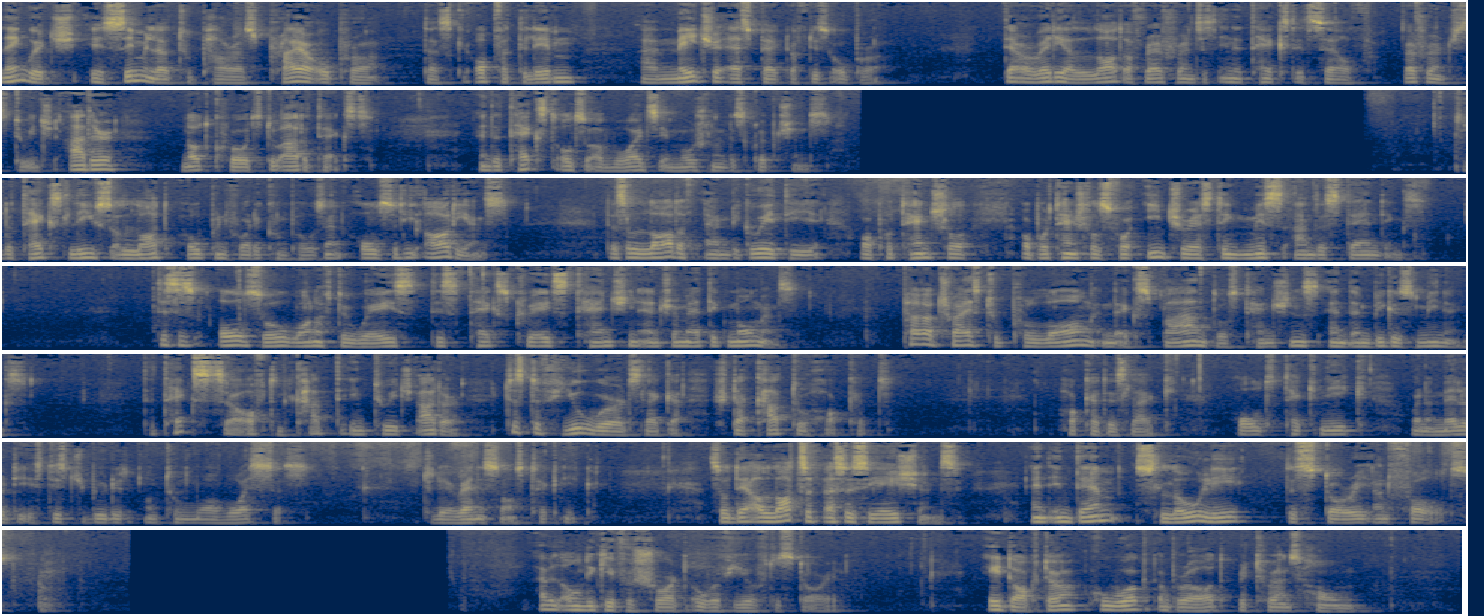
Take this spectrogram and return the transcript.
Language is similar to Parra's prior opera, Das geopferte Leben, a major aspect of this opera. There are already a lot of references in the text itself, references to each other, not quotes to other texts. And the text also avoids emotional descriptions. So the text leaves a lot open for the composer and also the audience. There's a lot of ambiguity or potential or potentials for interesting misunderstandings. This is also one of the ways this text creates tension and dramatic moments. Parra tries to prolong and expand those tensions and ambiguous meanings. The texts are often cut into each other, just a few words like a staccato hocket. Hocket is like old technique when a melody is distributed onto more voices, actually a Renaissance technique. So there are lots of associations, and in them slowly the story unfolds. I will only give a short overview of the story. A doctor who worked abroad returns home.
